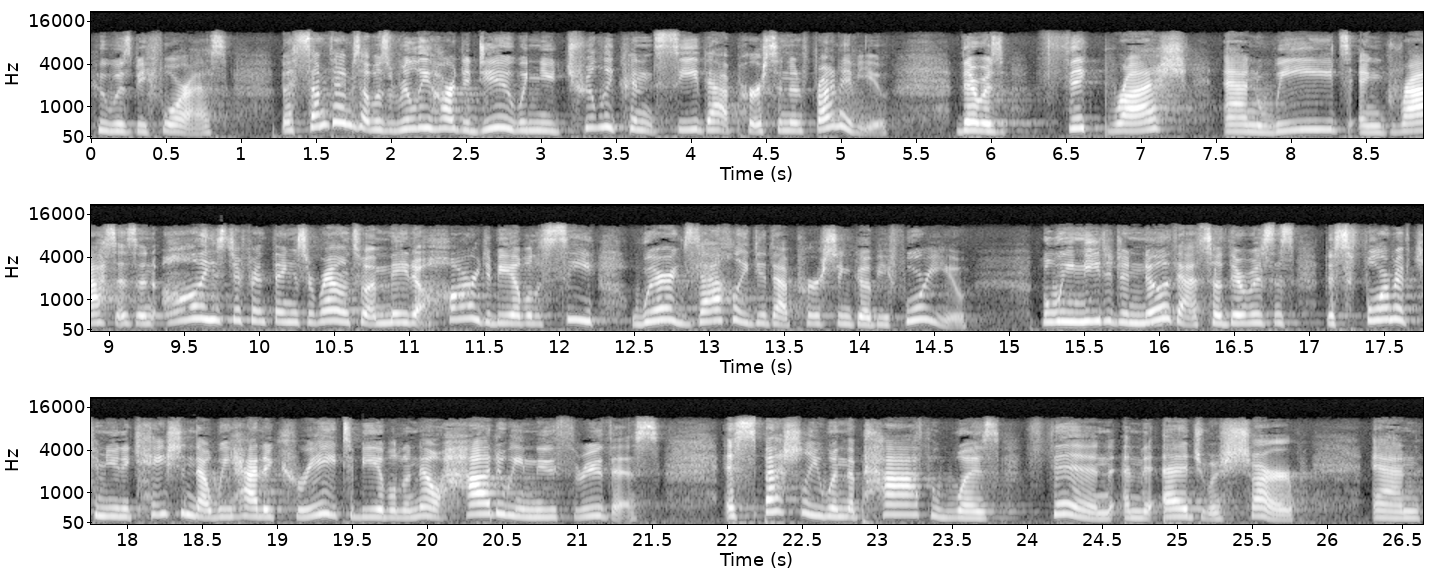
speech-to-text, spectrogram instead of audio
who was before us. But sometimes that was really hard to do when you truly couldn't see that person in front of you. There was thick brush and weeds and grasses and all these different things around, so it made it hard to be able to see where exactly did that person go before you. But we needed to know that. So there was this, this form of communication that we had to create to be able to know how do we move through this, especially when the path was thin and the edge was sharp and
